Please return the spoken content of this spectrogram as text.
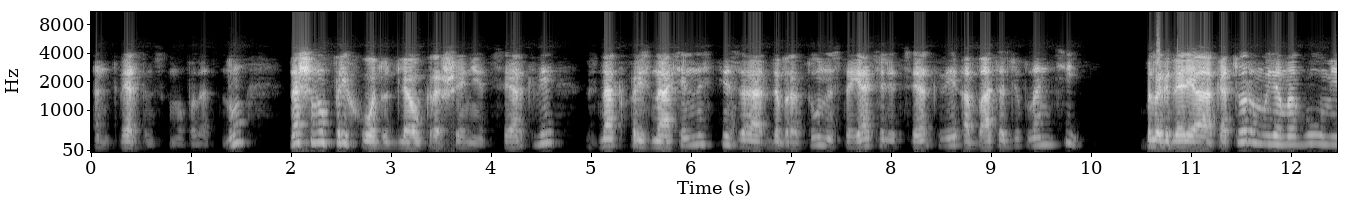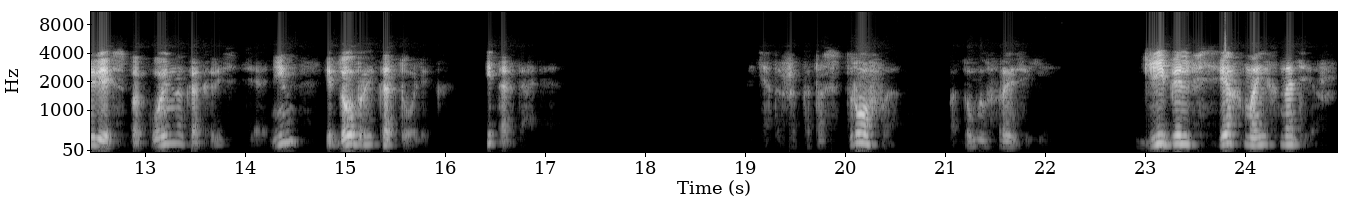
антверпенскому полотну, нашему приходу для украшения церкви в знак признательности за доброту настоятеля церкви Аббата Дюпланти, благодаря которому я могу умереть спокойно, как христианин и добрый католик, и так далее. Это же катастрофа, подумал Фразье. Гибель всех моих надежд.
